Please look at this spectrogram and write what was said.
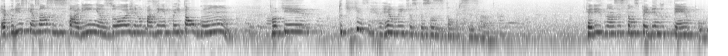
É por isso que as nossas historinhas hoje não fazem efeito algum. Porque do que, que realmente as pessoas estão precisando? Queridos, nós estamos perdendo tempo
